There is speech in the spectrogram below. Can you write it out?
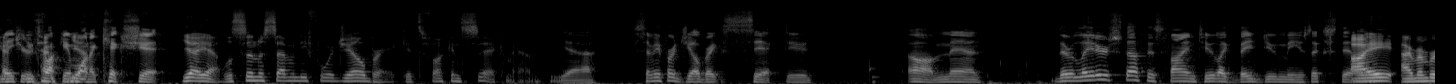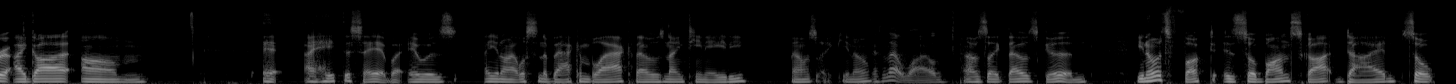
Make your you atten- fucking yeah. want to kick shit. Yeah, yeah. Listen to 74 Jailbreak. It's fucking sick, man. Yeah. 74 Jailbreak, sick, dude. Oh, man. Their later stuff is fine, too. Like, they do music still. I I remember I got um it, I hate to say it, but it was you know, I listened to Back in Black. That was 1980. And I was like, you know, Isn't that wild? I was like that was good. You know what's fucked is so Bon Scott died. So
